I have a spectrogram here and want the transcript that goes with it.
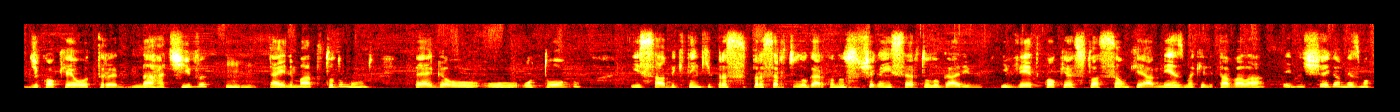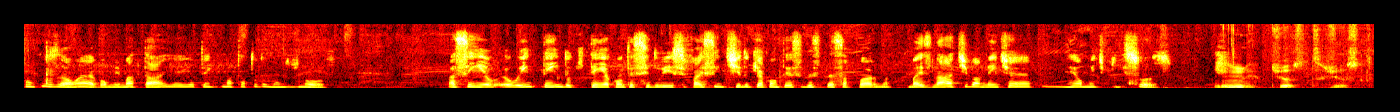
de qualquer outra narrativa. Uhum. Aí ele mata todo mundo, pega o, o, o Togo e sabe que tem que ir para certo lugar. Quando chega em certo lugar e, e vê qual que é situação, que é a mesma que ele estava lá, ele chega à mesma conclusão: é, vão me matar e aí eu tenho que matar todo mundo de novo. Assim, eu, eu entendo que tenha acontecido isso e faz sentido que aconteça desse- dessa forma, mas narrativamente é realmente preguiçoso. Hum, justo, justo.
